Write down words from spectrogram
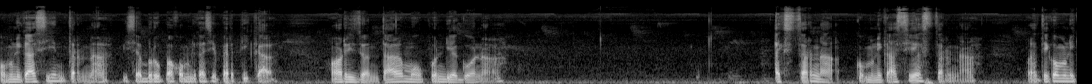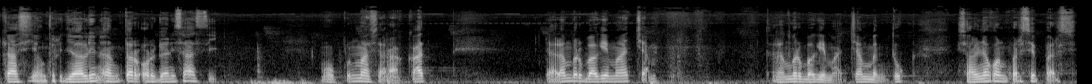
Komunikasi internal bisa berupa komunikasi vertikal, horizontal maupun diagonal. Eksternal, komunikasi eksternal berarti komunikasi yang terjalin antar organisasi maupun masyarakat dalam berbagai macam dalam berbagai macam bentuk, misalnya konversi pers,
